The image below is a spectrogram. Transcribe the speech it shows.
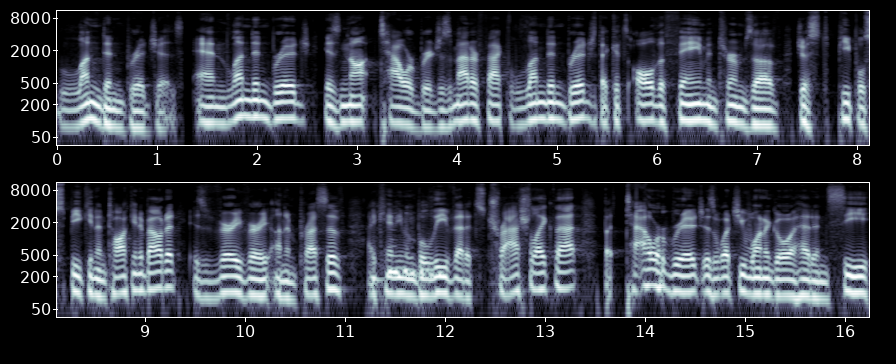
London Bridge is. And London Bridge is not Tower Bridge. As a matter of fact, London Bridge, that gets all the fame in terms of just people speaking and talking about it, is very, very unimpressive. I can't even believe that it's trash like that. But Tower Bridge is what you want to go ahead and see.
